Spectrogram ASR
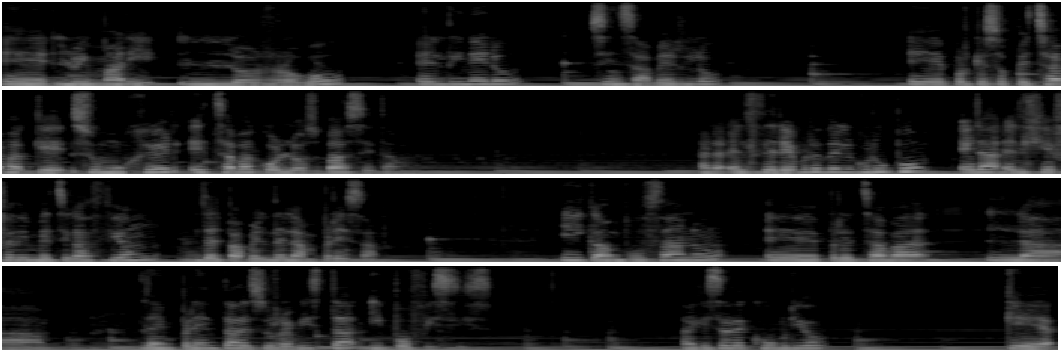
Eh, Luis Mari lo robó el dinero sin saberlo eh, porque sospechaba que su mujer estaba con los Bassetan. Ahora, el cerebro del grupo era el jefe de investigación del papel de la empresa, y Campuzano eh, prestaba la, la imprenta de su revista Hipófisis. Aquí se descubrió que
